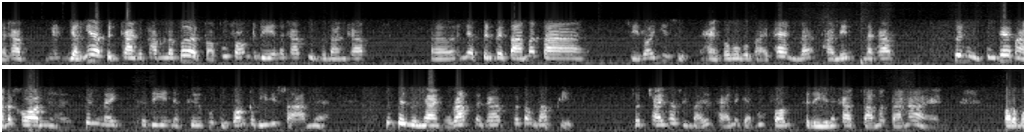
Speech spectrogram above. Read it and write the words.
นะครับ อย่างนี้เป็นการกระทำละเมิดต่อผู้ฟ้องคดีนะครับ คุณสุนันท์ครับเนี่ยเป็นไปตามมาตรา 420 แห่งประมวลกฎหมายแพ่งและพาณิชย์นะครับ ซึ่งกรุงเทพมหานครเนี่ยซึ่งในคดีเนี่ยคือผู้ถูกฟ้องคดีที่ศาลเนี่ย ซึ่งเป็นหน่วยงานของรัฐนะครับ ก็ต้องรับผิดชดใช้ค่าสินไหมทดแทนให้แก่ผู้ฟ้องคดีนะครับ ตามมาตรา 5 แห่งพรบ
